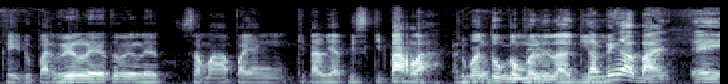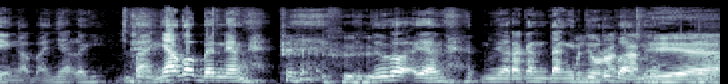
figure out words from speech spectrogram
kehidupan Relate, relate. sama apa yang kita lihat di sekitar lah. Cuman tuh kembali lagi. Tapi nggak banyak, eh nggak banyak lagi. Banyak kok band yang itu kok yang menyuarakan tentang itu tuh Menyuarakan. banyak. Iya.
